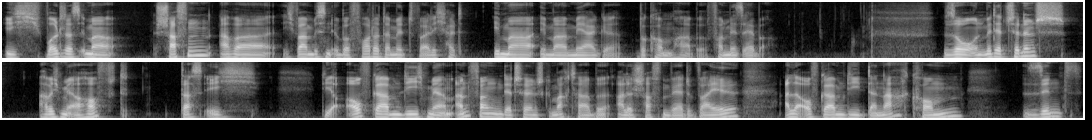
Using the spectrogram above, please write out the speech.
ich wollte das immer schaffen, aber ich war ein bisschen überfordert damit, weil ich halt immer, immer mehr bekommen habe von mir selber. So, und mit der Challenge habe ich mir erhofft, dass ich die Aufgaben, die ich mir am Anfang der Challenge gemacht habe, alle schaffen werde, weil alle Aufgaben, die danach kommen, sind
